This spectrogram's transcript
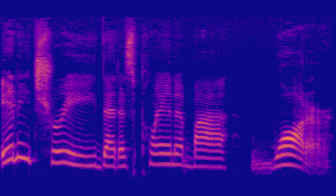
Any tree that is planted by water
